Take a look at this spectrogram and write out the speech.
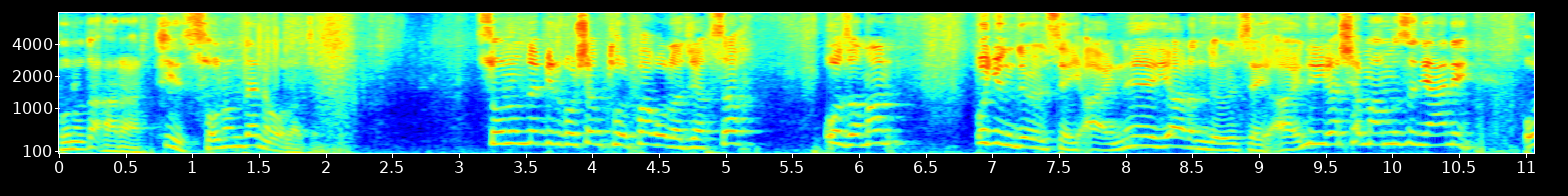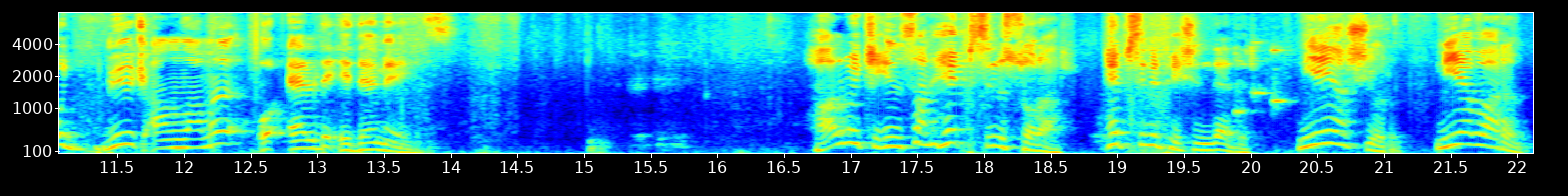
bunu da arar ki sonunda ne olacak? Sonunda bir koşan torpak olacaksak o zaman bugün de ölsey aynı, yarın da ölsey aynı. Yaşamamızın yani o büyük anlamı o elde edemeyiz. Halbuki insan hepsini sorar. Hepsinin peşindedir. Niye yaşıyorum? Niye varım?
